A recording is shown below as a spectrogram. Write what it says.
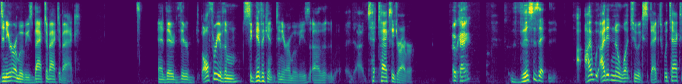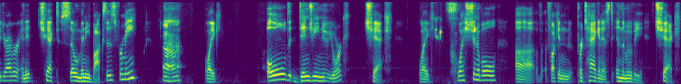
De Niro movies back to back to back. And they're they're all three of them significant De Niro movies. Uh, t- Taxi Driver. Okay. This is a I, I didn't know what to expect with Taxi Driver, and it checked so many boxes for me. Uh huh. Like old dingy New York, check. Like questionable uh fucking protagonist in the movie, check.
